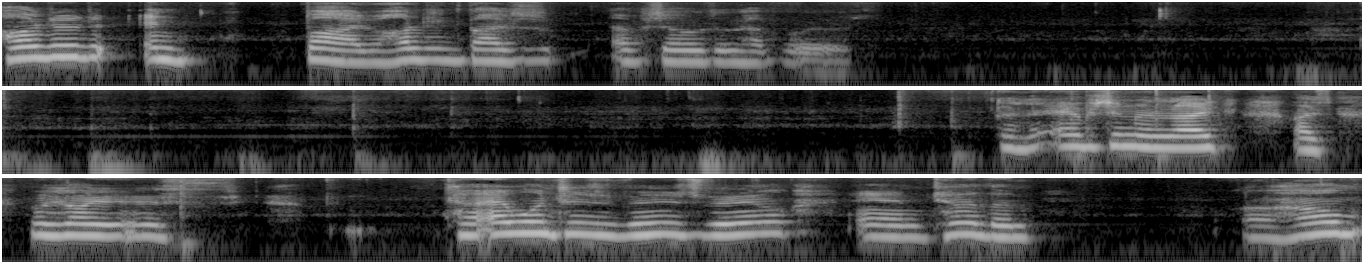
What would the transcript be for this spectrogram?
105. 105 episodes of Happy Wheels. And every single like, as we're to tell everyone to view this video and tell them uh, how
